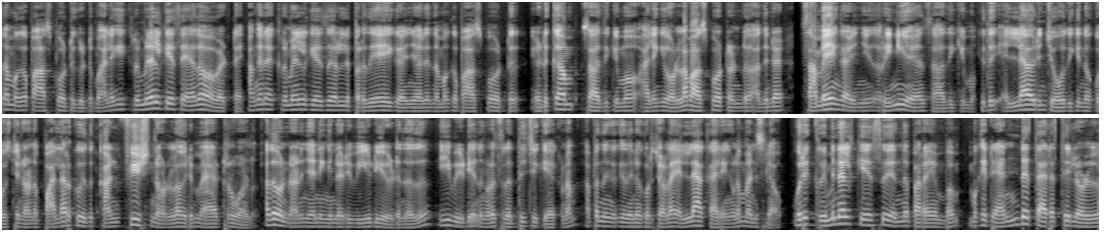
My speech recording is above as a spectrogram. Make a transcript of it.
നമുക്ക് പാസ്പോർട്ട് കിട്ടും. അല്ലെങ്കിൽ ക്രിമിനൽ കേസ് ഏതോ ആവട്ടെ. അങ്ങനെ ക്രിമിനൽ കേസുകളിൽ പ്രതിയായി കഴിഞ്ഞാൽ നമുക്ക് പാസ്പോർട്ട് എടുക്കാൻ സാധിക്കുമോ? അല്ലെങ്കിൽ ഉള്ള പാസ്പോർട്ട് ഉണ്ട് അതിന്റെ സമയം കഴിഞ്ഞ് റിന്യൂ ചെയ്യാൻ സാധിക്കുമോ? ഇത് എല്ലാവരും ചോദിക്കുന്ന ക്വസ്റ്റ്യൻ ആണ്. പലർക്കും ഇത് കൺഫ്യൂഷനുള്ള ഒരു മാറ്ററുമാണ് അതുകൊണ്ടാണ് ഞാൻ ഇങ്ങനെ ഒരു വീഡിയോ ഇടുന്നത്. ഈ വീഡിയോ നിങ്ങൾ ശ്രദ്ധിച്ച് കേൾക്കണം. അപ്പം നിങ്ങൾക്ക് ഇതിനെക്കുറിച്ചുള്ള എല്ലാ കാര്യങ്ങളും മനസ്സിലാവും. ഒരു ക്രിമിനൽ കേസ് എന്ന് പറയുമ്പം നമുക്ക് രണ്ട് തരത്തിലുള്ള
